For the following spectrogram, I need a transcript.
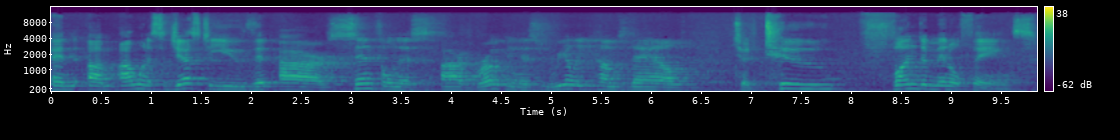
And um, I want to suggest to you that our sinfulness, our brokenness, really comes down to two fundamental things.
